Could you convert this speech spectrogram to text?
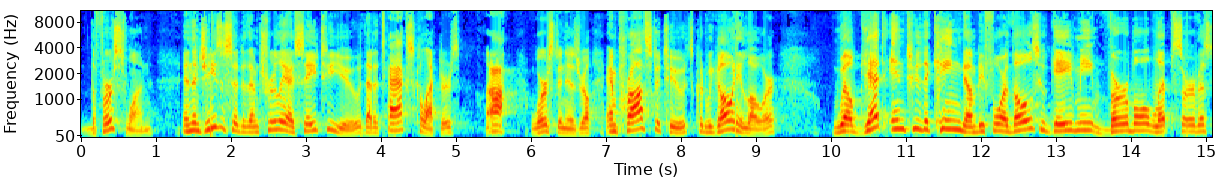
the first one. And then Jesus said to them, Truly I say to you that a tax collectors, ah, worst in Israel, and prostitutes, could we go any lower, will get into the kingdom before those who gave me verbal lip service,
